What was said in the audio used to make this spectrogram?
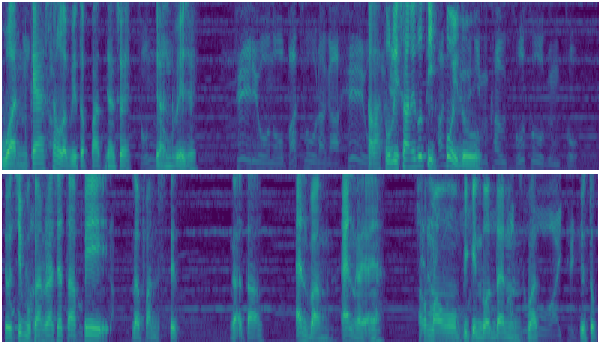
One Castle lebih tepatnya coy. Yanwei coy. Salah tulisan itu tipe itu. Joji bukan raja tapi 8 state. Nggak tahu. N bang. N kayaknya aku mau bikin konten buat YouTube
